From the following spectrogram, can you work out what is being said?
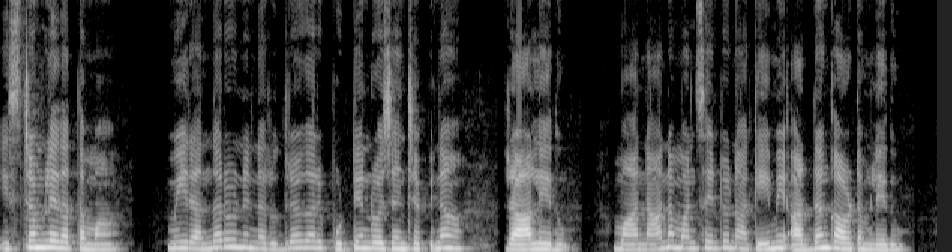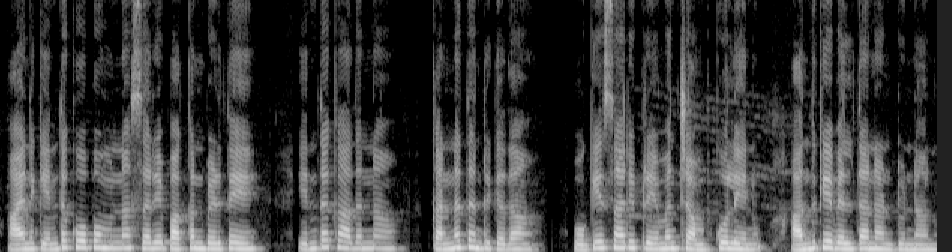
ఇష్టం లేదత్తమ్మా. మీరందరూ నిన్న రుద్రగారి పుట్టినరోజు అని చెప్పినా రాలేదు. మా నాన్న మనసేంటో నాకేమీ అర్థం కావటం లేదు. ఆయనకి ఎంత కోపం ఉన్నా సరే పక్కన పెడితే ఎంత కాదన్నా కన్న తండ్రి కదా ఒకేసారి ప్రేమను చంపుకోలేను అందుకే వెళ్తానంటున్నాను.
